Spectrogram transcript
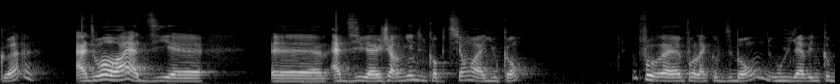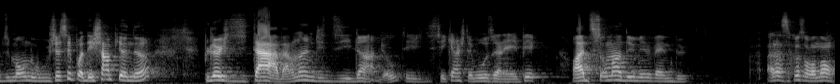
quoi? Elle dit, ouais, ouais, elle dit, euh, euh, elle dit, euh, je reviens d'une compétition à Yukon pour, euh, pour la Coupe du Monde, où il y avait une Coupe du Monde, ou je sais pas, des championnats. Puis là, je dis, tabarnak, j'ai dit, non, dit, c'est quand j'étais aux Olympiques? Ah, elle dit, sûrement en 2022. Ah, c'est quoi son nom?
